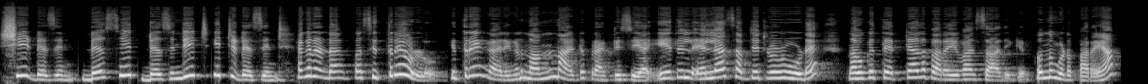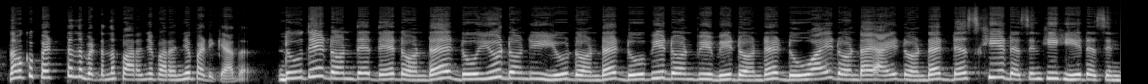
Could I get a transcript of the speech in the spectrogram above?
She doesn't. Does it? Doesn't it? It doesn't. എങ്ങനെയുണ്ട് ബസ് ഇത്രയേ ഉള്ളൂ ഇത്രയും കാര്യങ്ങൾ നന്നായിട്ട് പ്രാക്ടീസ് ചെയ്യുക ഏതിൽ എല്ലാ സബ്ജക്റ്റിലോടും കൂടെ നമുക്ക് തെറ്റാതെ പറയുവാൻ സാധിക്കും ഒന്നും കൂടെ പറയാം നമുക്ക് പെട്ടെന്ന് പെട്ടെന്ന് പറഞ്ഞു പറഞ്ഞ് പഠിക്കാതെ do they don't they they don't. Do you don't you you don't do we don't we we don't do I don't I I don't does he doesn't he he doesn't.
